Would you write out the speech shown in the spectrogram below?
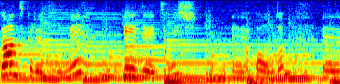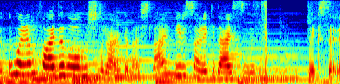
Gantt grafiğimi elde etmiş oldum. Umarım faydalı olmuştur arkadaşlar. Bir sonraki dersimizde görüşmek üzere.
